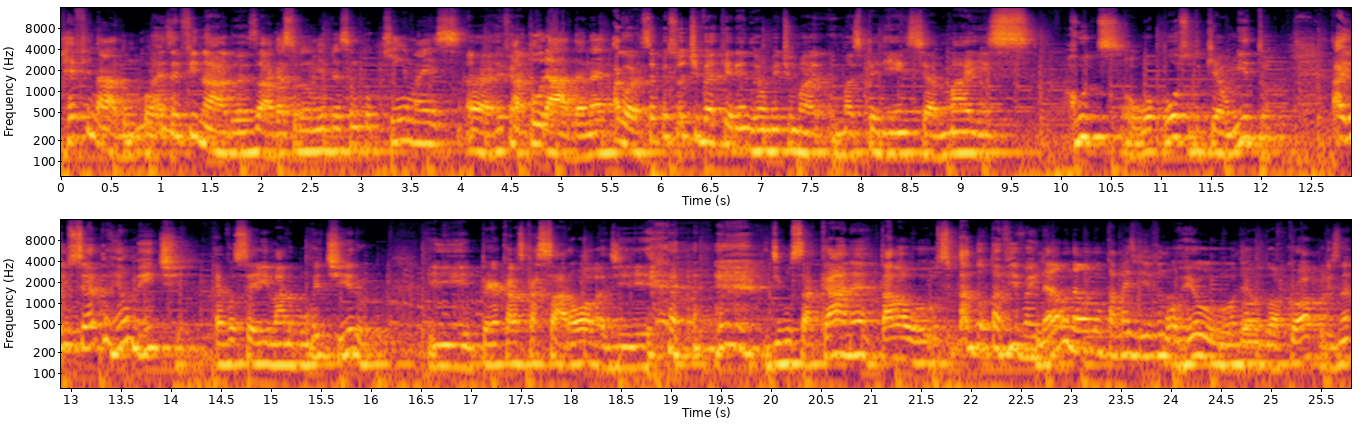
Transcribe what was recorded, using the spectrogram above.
Refinado um pouco. mais refinado, A exato. gastronomia precisa ser um pouquinho mais É, refinado. apurada, né? Agora, se a pessoa estiver querendo realmente uma, uma experiência mais roots, ou o oposto do que é o mito, aí o certo realmente é você ir lá no Bom Retiro e pegar aquelas caçarolas de, de moussaka, né? Tá lá o. Tá, tá vivo ainda? Não, não, não tá mais vivo, não. Morreu o dono do Acrópolis, né?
